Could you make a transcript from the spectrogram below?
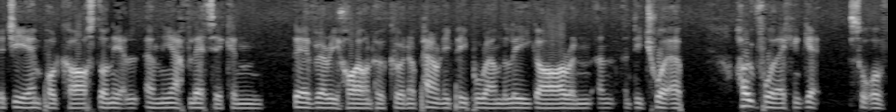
a GM podcast on the on the Athletic, and they're very high on Hooker, and apparently people around the league are, and, and Detroit are hopeful they can get sort of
